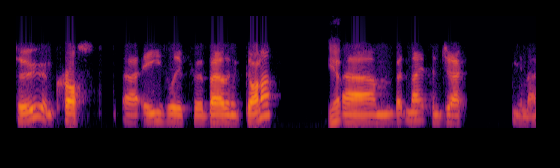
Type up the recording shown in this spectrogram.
two and crossed uh, easily for Bailey McDonough. Yep. Um, but Nathan Jack, you know,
